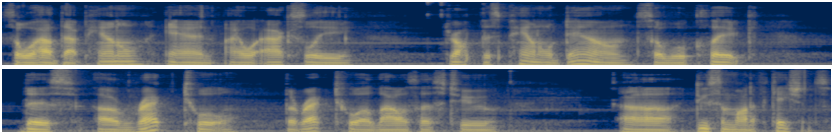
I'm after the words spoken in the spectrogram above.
So we'll have that panel and I will actually drop this panel down. So we'll click this uh, rect tool, the rect tool allows us to uh, do some modifications.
